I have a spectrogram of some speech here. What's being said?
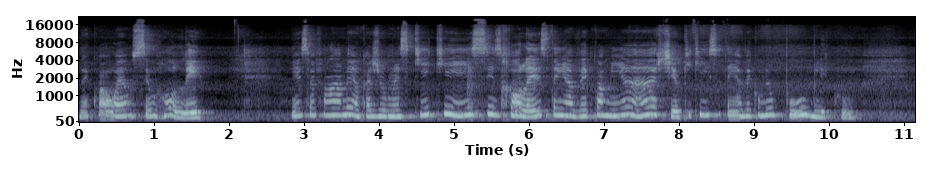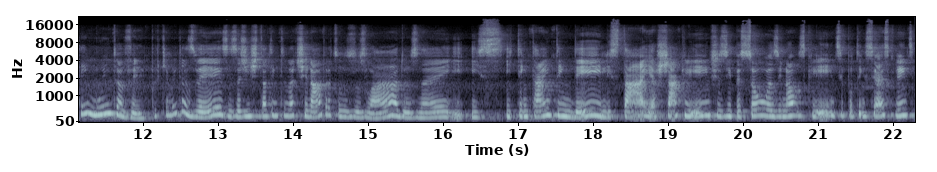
né? Qual é o seu rolê? E aí você vai falar, ah, meu, Caju, mas que que esses rolês têm a ver com a minha arte? O que que isso tem a ver com o meu público? Tem muito a ver, porque muitas vezes a gente está tentando atirar para todos os lados, né? E, e, e, tentar entender, listar e achar clientes e pessoas e novos clientes e potenciais clientes.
